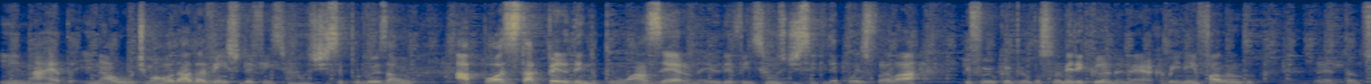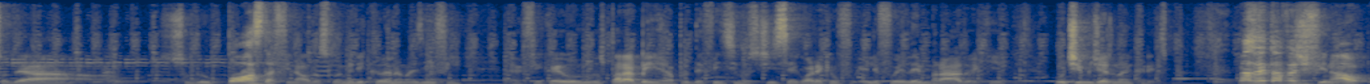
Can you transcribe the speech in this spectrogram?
e na, reta, e na última rodada vence o Defensa e Justiça por 2 a 1 após estar perdendo por 1 a 0 né? E o Defensa e Justiça que depois foi lá e foi o campeão da Sul-Americana, né? Acabei nem falando é, tanto sobre a sobre o pós da final da Sul-Americana, mas enfim, é, fica aí os meus parabéns já pro Defensa e Justiça agora que eu, ele foi lembrado aqui, o time de Hernan Crespo. Nas oitavas de final,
